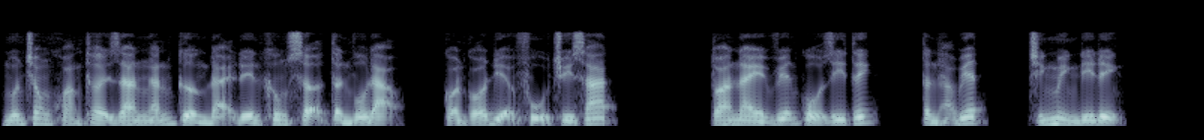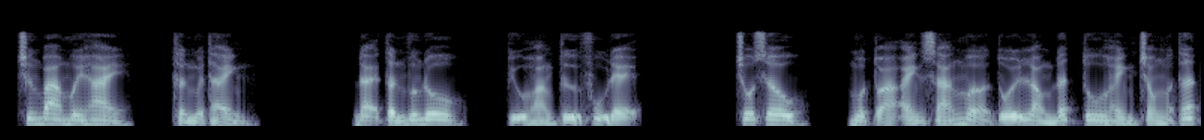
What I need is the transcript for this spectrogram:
Muốn trong khoảng thời gian ngắn cường đại đến không sợ tần vô đạo, còn có địa phủ truy sát. Tòa này viễn cổ di tích, tần hạo biết, chính mình đi định. Chương 32, Thần Nguyệt Thành. Đại tần vương đô, cửu hoàng tử phủ đệ. Chỗ sâu, một tòa ánh sáng mở tối lòng đất tu hành trong mật thất.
